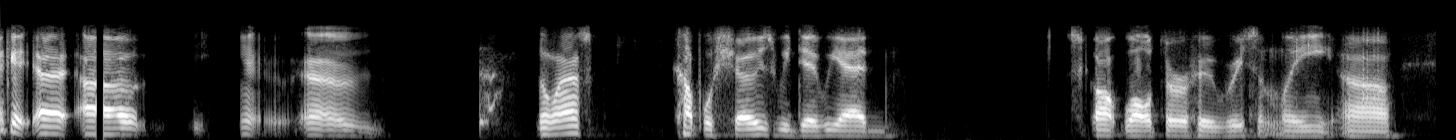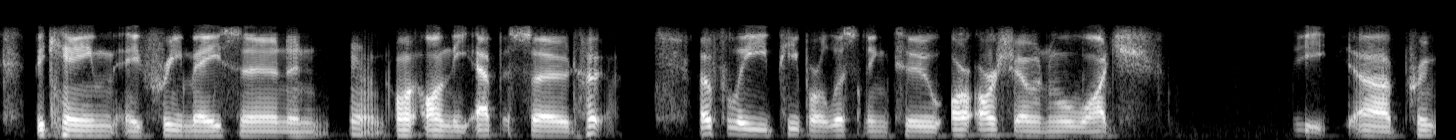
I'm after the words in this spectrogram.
Okay, uh, uh, uh, the last couple shows we did, we had Scott Wolter, who recently uh, became a Freemason, and on, on, the episode, ho- hopefully people are listening to our, our show and will watch the uh, pre-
